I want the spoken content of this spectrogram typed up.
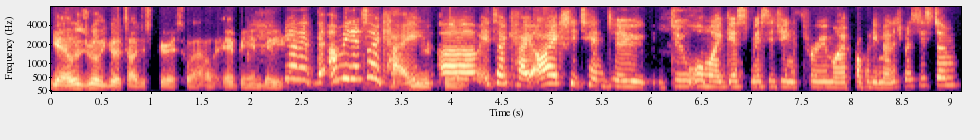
yeah, it was really good. So I was just curious how Airbnb. Yeah, I mean it's okay. Um, it's okay. I actually tend to do all my guest messaging through my property management system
